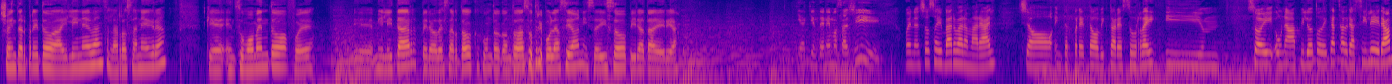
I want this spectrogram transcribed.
yo interpreto a Eileen Evans, la Rosa Negra, que en su momento fue militar, pero desertó junto con toda su tripulación y se hizo pirata aérea. ¿Y a quién tenemos allí? Bueno, yo soy Bárbara Amaral, yo interpreto Victoria Surrey y mm, soy una piloto de caza brasilera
